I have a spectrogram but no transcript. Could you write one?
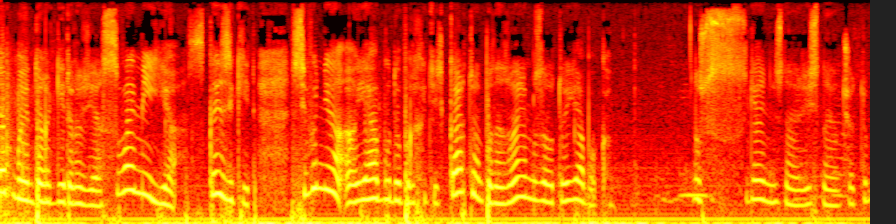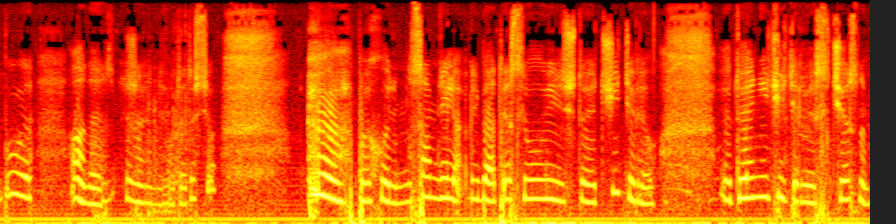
Итак, мои дорогие друзья, с вами я, Сказикит. Сегодня а, я буду проходить карту под названием Золотое Яблоко. Ну, с, я не знаю, здесь, наверное, что-то было. А, да, жареное, вот это все. Проходим. На самом деле, ребята, если вы увидите, что я читерил, это я не читерил, если честно.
